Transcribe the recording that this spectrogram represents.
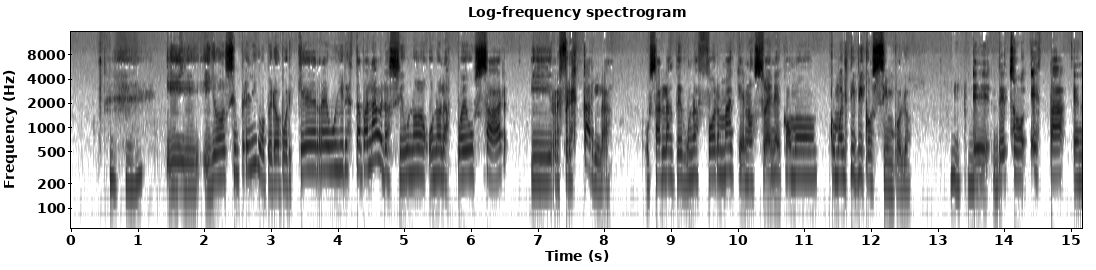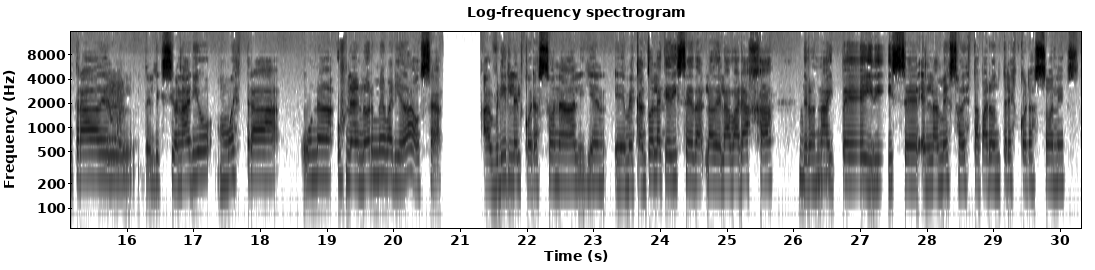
y, y, yo siempre digo, pero ¿por qué rehuir esta palabra si uno, uno las puede usar y refrescarla? Usarlas de una forma que no suene como, como el típico símbolo. Eh, de hecho, esta entrada del, diccionario muestra una, una, enorme variedad, o sea, abrirle el corazón a alguien. Eh, me encantó la que dice la de la baraja de los naipes y dice, en la mesa destaparon tres corazones,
